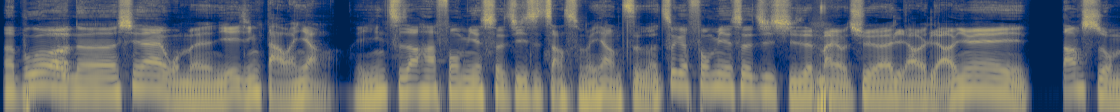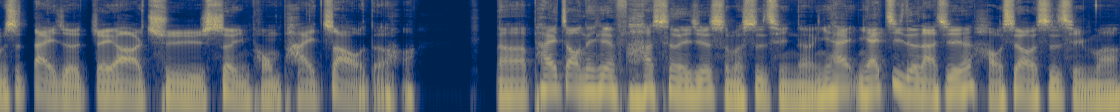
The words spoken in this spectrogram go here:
呃，不过呢，现在我们也已经打完样了，已经知道它封面设计是长什么样子了。这个封面设计其实蛮有趣的，聊一聊，因为当时我们是带着 JR 去摄影棚拍照的哈。那拍照那天发生了一些什么事情呢？你还你还记得哪些好笑的事情吗？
